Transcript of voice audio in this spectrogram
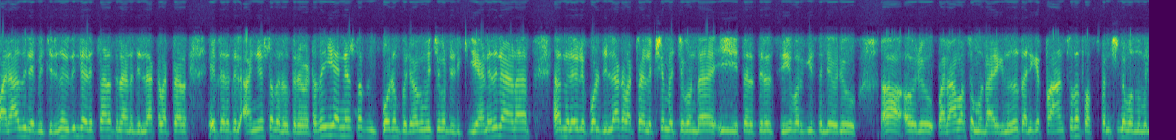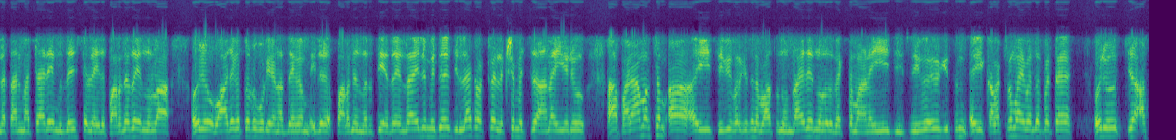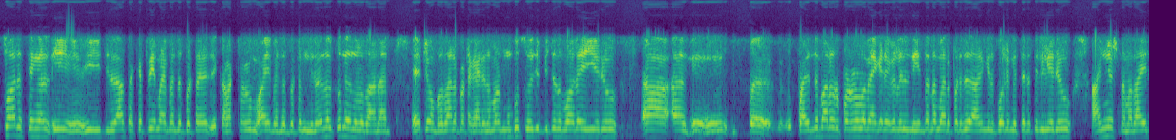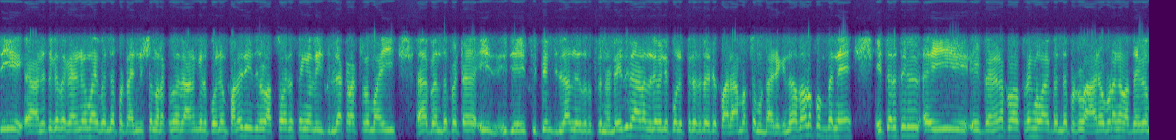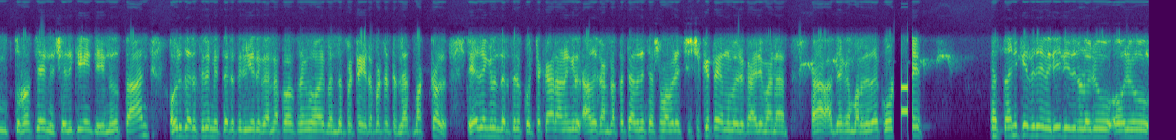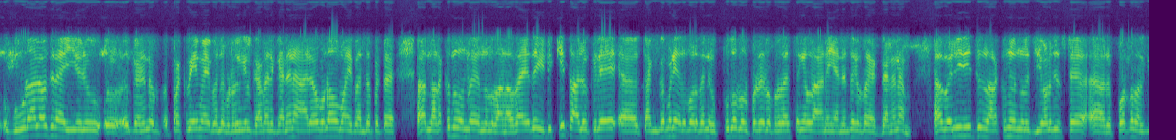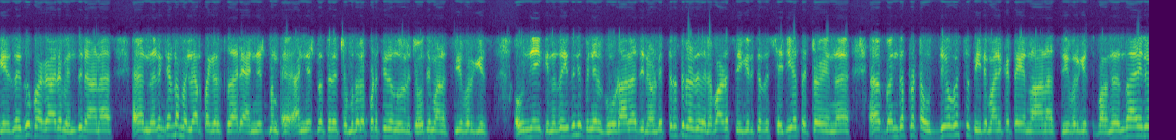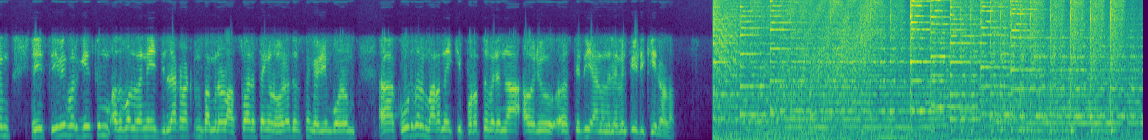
പരാതി ലഭിച്ചിരുന്നു. ഇതിന്റെ അടിസ്ഥാനത്തിലാണ് ജില്ലാ കളക്ടർ ഇത്തരത്തിൽ അന്വേഷണത്തിന് ഉത്തരവിട്ടത്. ഈ അന്വേഷണം ഇപ്പോഴും പുരോഗമിച്ചുകൊണ്ടിരിക്കുകയാണ്. ഇതിലാണ് നിലവിൽ ഇപ്പോൾ ജില്ലാ കളക്ടറെ ലക്ഷ്യം വെച്ചുകൊണ്ട് ഈ ഇത്തരത്തിൽ സി വർഗീസിന്റെ ഒരു ഒരു പരാമർശം ഉണ്ടായിരിക്കുന്നത് തനിക്ക് ട്രാൻസ്ഫർ സസ്പെൻഷനും ഒന്നുമില്ല. താൻ മറ്റാരെയും ഉദ്ദേശിച്ചല്ല ഇത് പറഞ്ഞത് എന്നുള്ള ഒരു വാചകത്തോടു കൂടിയാണ് അദ്ദേഹം ഇത് പറഞ്ഞു നിർത്തിയത്. എന്തായാലും ഇത് ജില്ലാ കളക്ടറെ ലക്ഷ്യം വെച്ചതാണ് ഈ ഒരു ആ, പരാമർശം ഈ സി വി വർഗീസിന്റെ ഭാഗത്തുനിന്ന് ഉണ്ടായത് എന്നുള്ളത് വ്യക്തമാണ്. ഈ സി വി വർഗീസും ഈ കളക്ടറുമായി ബന്ധപ്പെട്ട് ഒരു ചില അസ്വാരസ്യങ്ങൾ ഈ ഈ ജില്ലാ സെക്രട്ടറിയുമായി ബന്ധപ്പെട്ട് കളക്ടറുമായി ബന്ധപ്പെട്ടും നിലനിൽക്കുന്നു എന്നുള്ളതാണ് ഏറ്റവും പ്രധാനപ്പെട്ട കാര്യം. നമ്മൾ മുമ്പ് സൂചിപ്പിച്ചതുപോലെ ഈ ഒരു പരുന്തുമാർ ഉൾപ്പെടെയുള്ള മേഖലകളിൽ നിയന്ത്രണം ഏർപ്പെടുത്തിയതാണെങ്കിൽ പോലും ഇത്തരത്തിൽ ഈ ഒരു അന്വേഷണം അതായത് ഈ അനധികൃത ഖനനവുമായി ബന്ധപ്പെട്ട അന്വേഷണം നടക്കുന്നതിലാണെങ്കിൽ പോലും പല രീതിയിലുള്ള അസ്വാരസ്യങ്ങൾ ഈ ജില്ലാ കളക്ടറുമായി ബന്ധപ്പെട്ട് ഈ സി പി എം ജില്ലാ നേതൃത്വത്തിനുണ്ട്. ഇതിലാണ് നിലവിൽ ഇപ്പോൾ ഇത്തരത്തിലൊരു പരാമർശം ഉണ്ടായിരിക്കുന്നത്. അതോടൊപ്പം തന്നെ ഇത്തരത്തിൽ ഈ ഖനന പ്രവർത്തനങ്ങളുമായി ബന്ധപ്പെട്ടുള്ള ആരോപണങ്ങൾ അദ്ദേഹം തുടർച്ചയായി നിഷേധിക്കുകയും ചെയ്യുന്നത് താൻ ഒരു തരത്തിലും ഇത്തരത്തിൽ ഈ ഒരു ഖനന പ്രവർത്തനങ്ങളുമായി ബന്ധപ്പെട്ട് ഇടപെട്ടിട്ടില്ല. മക്കൾ ഏതെങ്കിലും തരത്തിൽ കുറ്റക്കാരാണെങ്കിൽ അത് കണ്ടെത്തട്ടെ അതിനുശേഷം അവരെ ശിക്ഷിക്കട്ടെ എന്നുള്ള ഒരു കാര്യമാണ് അദ്ദേഹം പറഞ്ഞത്. കൂടാതെ തനിക്കെതിരെ വലിയ രീതിയിലുള്ള ഒരു ഒരു ഗൂഢാലോചന ഈ ഒരു ഖനന പ്രക്രിയയുമായി ബന്ധപ്പെട്ട് അല്ലെങ്കിൽ ഖനന ഖനന ആരോപണവുമായി ബന്ധപ്പെട്ട് നടക്കുന്നുണ്ട് എന്നുള്ളതാണ്. അതായത് ഇടുക്കി താലൂക്കിലെ തങ്കമണി അതുപോലെ തന്നെ ഉപ്പുതോട് ഉൾപ്പെടെയുള്ള പ്രദേശങ്ങളിലാണ് ഈ അനധികൃത ഖനനം വലിയ രീതിയിൽ നടക്കുന്നു എന്നുള്ള ജിയോളജിസ്റ്റ് റിപ്പോർട്ട് നൽകിയിരുന്നു. ഇത് പ്രകാരം എന്തിനാണ് നെടുങ്കണ്ടം എല്ലാ തകൽസുകാരെ അന്വേഷണം അന്വേഷണത്തിന് ചുമതലപ്പെടുത്തിയത് എന്നുള്ള ചോദ്യമാണ് സി വർഗീസ് ഉന്നയിക്കുന്നത്. ഇതിന് പിന്നിൽ ഗൂഢാലോചനയുണ്ട്. ഇത്തരത്തിലൊരു നിലപാട് സ്വീകരിച്ചത് ശരിയോ തെറ്റോ എന്ന് ബന്ധപ്പെട്ട ഉദ്യോഗസ്ഥ തീരുമാനിക്കട്ടെ എന്നാണ് സി വർഗീസ് പറഞ്ഞത്. എന്തായാലും ഈ സി വി വർഗീസും അതുപോലെ തന്നെ ഈ ജില്ലാ കളക്ടറും തമ്മിലുള്ള അസ്വാരസ്യങ്ങൾ ഓരോ ദിവസം കഴിയുമ്പോഴും കൂടുതൽ മറനീക്കി പുറത്തു വരുന്ന ഒരു സ്ഥിതിയാണ് നിലവിൽ ഇടുക്കിയിലുള്ളത്.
